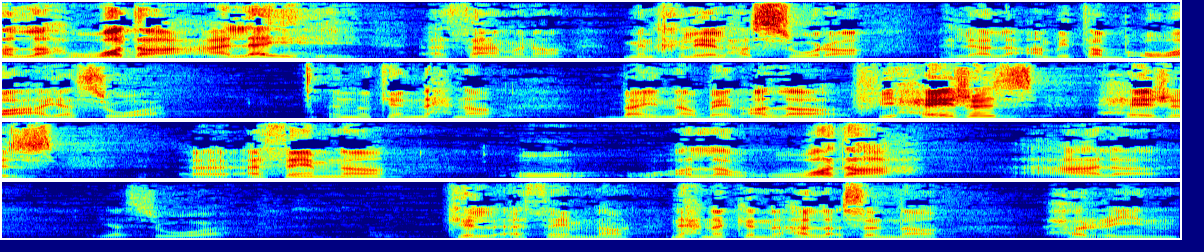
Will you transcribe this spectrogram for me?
الله وضع عليه أثامنا من خلال هالسورة اللي هلا عم بيطبقوها على يسوع. إنه كان نحن بيننا وبين الله في حاجز حاجز اثامنا والله وضع على يسوع كل اثامنا نحن كنا هلأ صرنا حرين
